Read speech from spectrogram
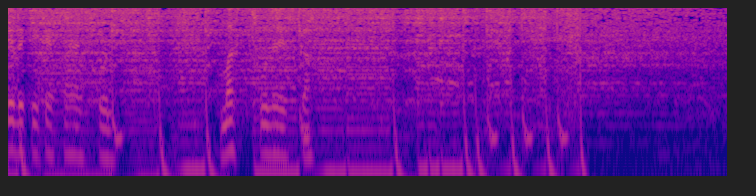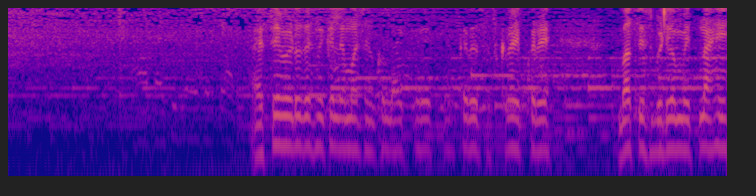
ये देखिए कैसा है फूल मस्त फूल है इसका। ऐसे वीडियो देखने के लिए हमारे चैनल को लाइक करें करें सब्सक्राइब करें। बस इस वीडियो में इतना ही।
